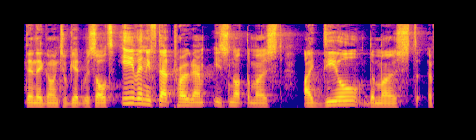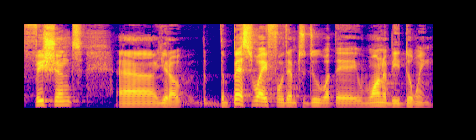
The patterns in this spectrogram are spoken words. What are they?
then they're going to get results, even if that program is not the most ideal, the most efficient, uh, you know, the, best way for them to do what they want to be doing.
